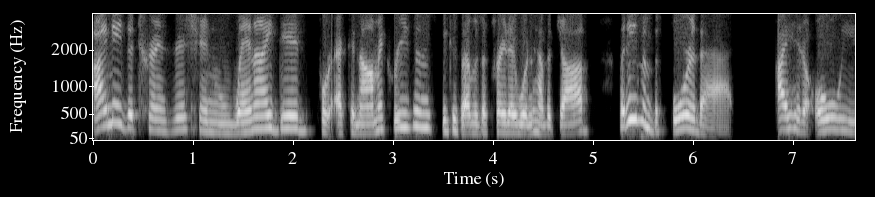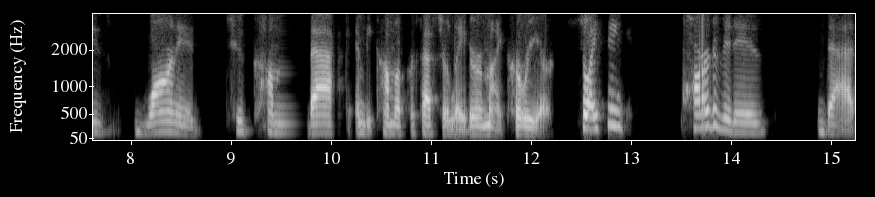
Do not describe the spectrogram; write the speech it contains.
I made the transition when I did for economic reasons because I was afraid I wouldn't have a job. But even before that, I had always wanted to come back and become a professor later in my career. So I think part of it is that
